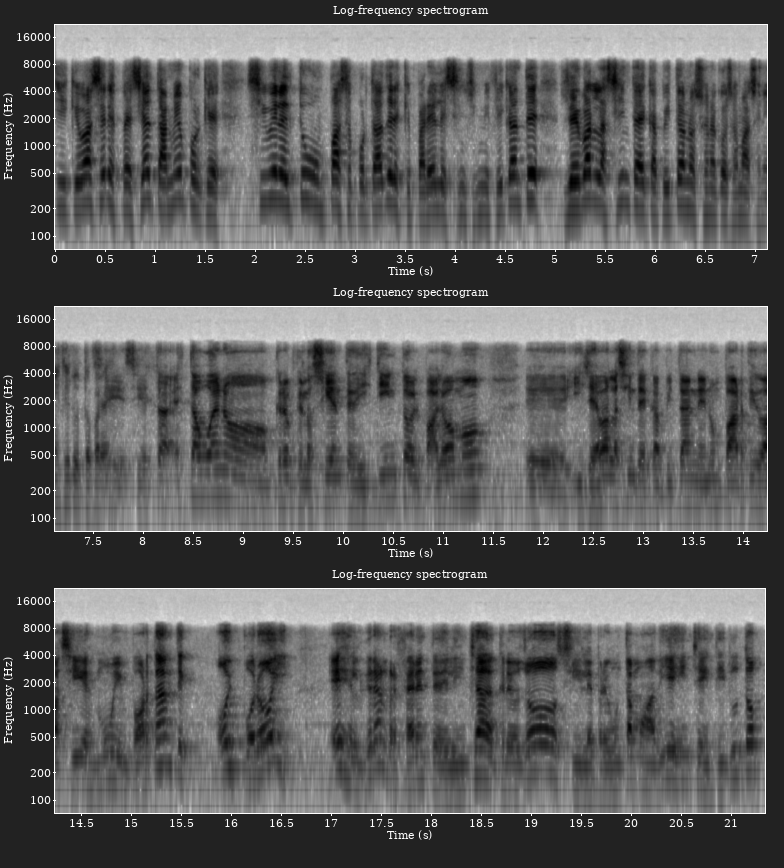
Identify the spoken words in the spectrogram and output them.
y que va a ser especial también porque si bien él tuvo un paso por talleres que para él es insignificante, llevar la cinta de capitán no es una cosa más en el instituto para sí, Sí, está, está bueno, creo que lo siente distinto el Palomo eh, y llevar la cinta de capitán en un partido así es muy importante. Hoy por hoy es el gran referente de la hinchada, creo yo. Si le preguntamos a 10 hinchas de instituto,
